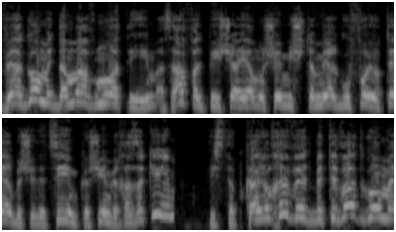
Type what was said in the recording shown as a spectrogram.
והגומה דמיו מועטים, אז אף על פי שהיה משה משתמר גופו יותר בשל עצים קשים וחזקים, הסתפקה יוכבד בתיבת גומה.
